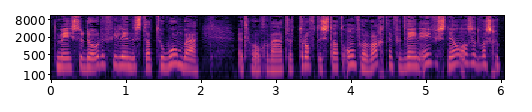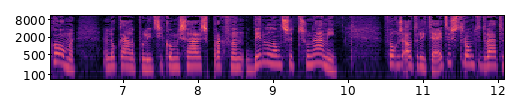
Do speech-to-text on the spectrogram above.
De meeste doden vielen in de stad Toowoomba. Het hoge water trof de stad onverwacht en verdween even snel als het was gekomen. Een lokale politiecommissaris sprak van een binnenlandse tsunami. Volgens autoriteiten stroomt het water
